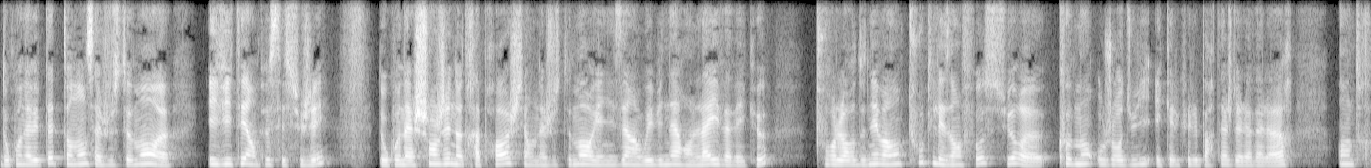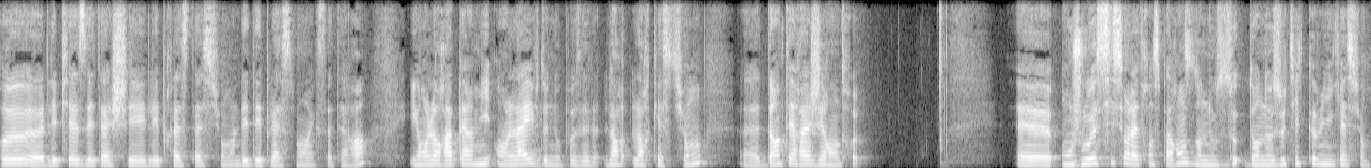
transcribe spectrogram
Donc on avait peut-être tendance à justement euh, éviter un peu ces sujets. Donc on a changé notre approche et on a justement organisé un webinaire en live avec eux pour leur donner vraiment toutes les infos sur comment aujourd'hui est calculé le partage de la valeur entre les pièces détachées, les prestations, les déplacements, etc. Et on leur a permis en live de nous poser leurs questions, d'interagir entre eux. Euh, on joue aussi sur la transparence dans nos, outils de communication.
